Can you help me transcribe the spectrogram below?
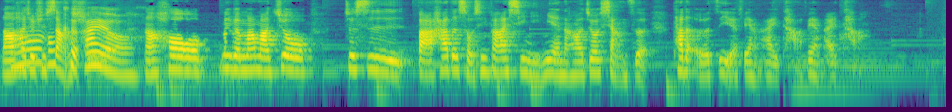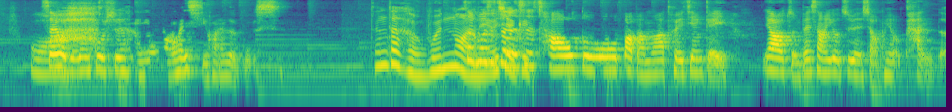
然后他就去上学了，哦哦、然后那个妈妈就就是把他的手心放在心里面，然后就想着他的儿子也非常爱他，非常爱他。所以我觉得故事很温暖，我很喜欢这个故事，真的很温暖。这故事真的是超多爸爸妈妈推荐给要准备上幼稚园小朋友看的。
